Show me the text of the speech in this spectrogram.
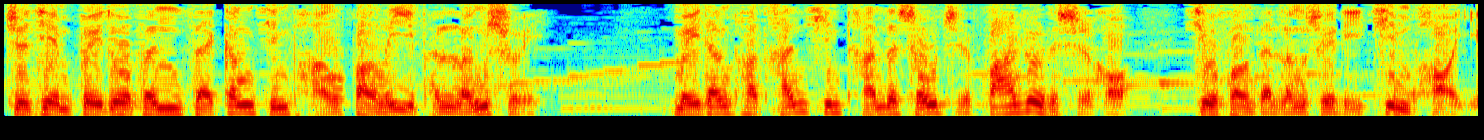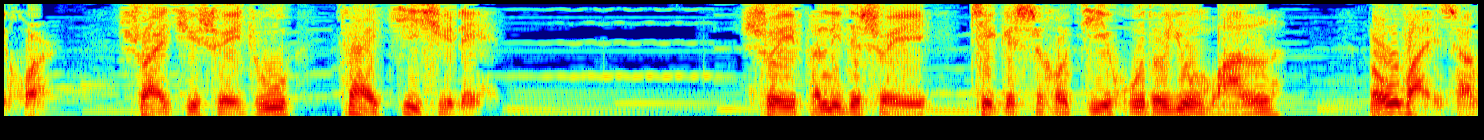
只见贝多芬在钢琴旁放了一盆冷水，每当他弹琴弹的手指发热的时候，就放在冷水里浸泡一会儿，甩去水珠，再继续练。水盆里的水这个时候几乎都用完了，楼板上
